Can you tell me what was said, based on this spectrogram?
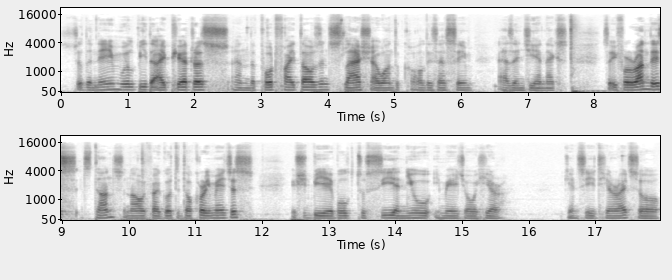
So the name will be the ip address and the port 5000 slash i want to call this as same as nginx so if I run this it's done. So now if I go to docker images you should be able to see a new image over here. You can see it here right? So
